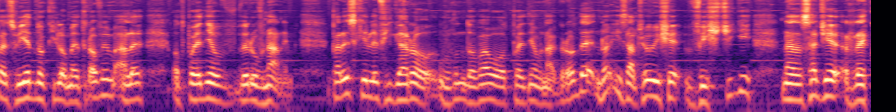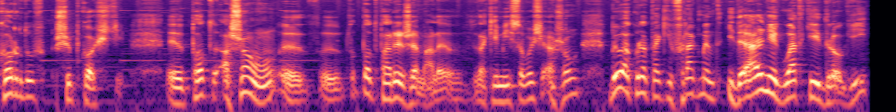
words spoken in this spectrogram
powiedzmy jednokilometrowym, ale odpowiednio wyrównanym. Paryskie Le Figaro ufundowało odpowiednią nagrodę, no i zaczęły się wyścigi na zasadzie rekordów szybkości. E, pod Achon, e, pod Paryżem, ale w takiej miejscowości Achon, był akurat taki fragment idealnie gładkiej drogi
